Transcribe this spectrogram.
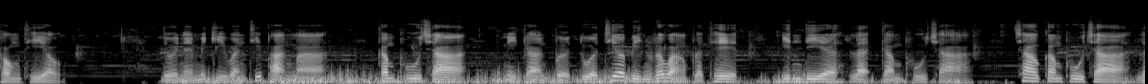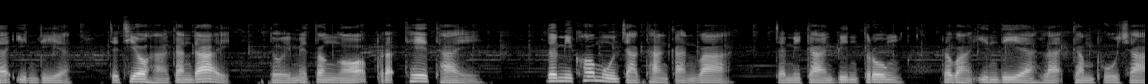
ท่องเที่ยว โดยในไม่กี่วันที่ผ่านมา กัมพูชา มีการเปิดตัวเที่ยวบินระหว่างประเทศ อินเดียและกัมพูชา ชาวกัมพูชาและอินเดียจะเที่ยวหากันได้ โดยไม่ต้องง้อประเทศไทย โดยมีข้อมูลจากทางการว่า จะมีการบินตรงระหว่างอินเดียและกัมพูชา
